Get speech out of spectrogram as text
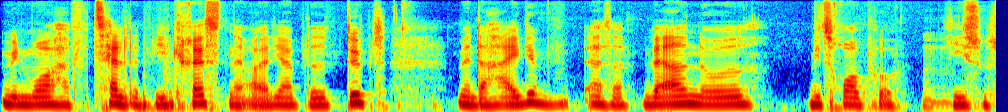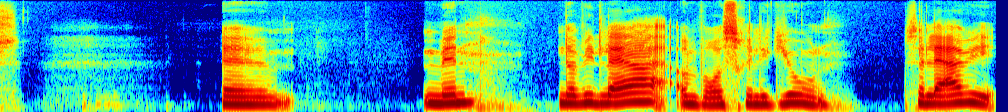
min mor har fortalt, at vi er kristne, og at jeg er blevet døbt, men der har ikke altså, været noget, vi tror på Jesus. Øhm, men når vi lærer om vores religion, så lærer vi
